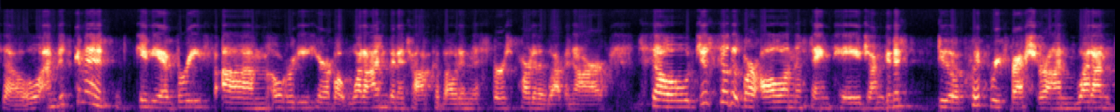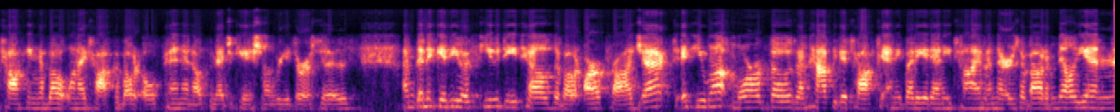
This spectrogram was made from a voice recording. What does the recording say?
So I'm just going to give you a brief um, overview here about what I'm going to talk about in this first part of the webinar. So just so that we're all on the same page, I'm going to do a quick refresher on what I'm talking about when I talk about open and open educational resources. I'm going to give you a few details about our project. If you want more of those, I'm happy to talk to anybody at any time, and there's about a million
